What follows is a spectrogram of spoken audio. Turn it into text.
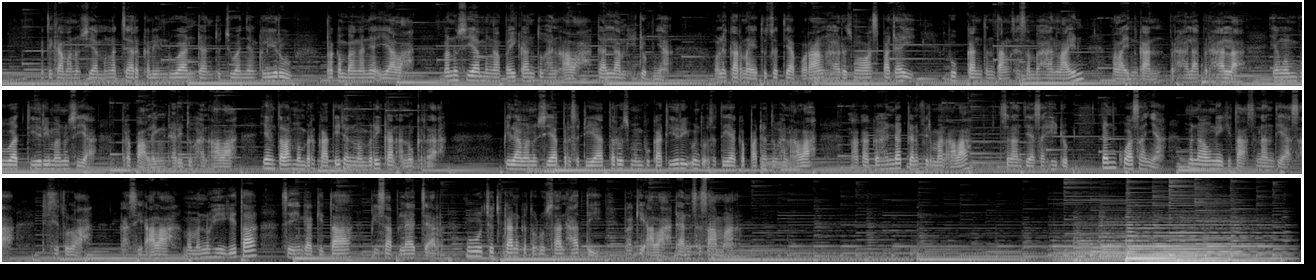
Ketika manusia mengejar kelinduan dan tujuan yang keliru, perkembangannya ialah manusia mengabaikan Tuhan Allah dalam hidupnya. Oleh karena itu, setiap orang harus mewaspadai bukan tentang sesembahan lain, melainkan berhala-berhala yang membuat diri manusia berpaling dari Tuhan Allah yang telah memberkati dan memberikan anugerah. Bila manusia bersedia terus membuka diri untuk setia kepada Tuhan Allah, maka kehendak dan firman Allah senantiasa hidup dan kuasanya menaungi kita senantiasa. Di situlah kasih Allah memenuhi kita sehingga kita bisa belajar mewujudkan ketulusan hati bagi Allah dan sesama.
